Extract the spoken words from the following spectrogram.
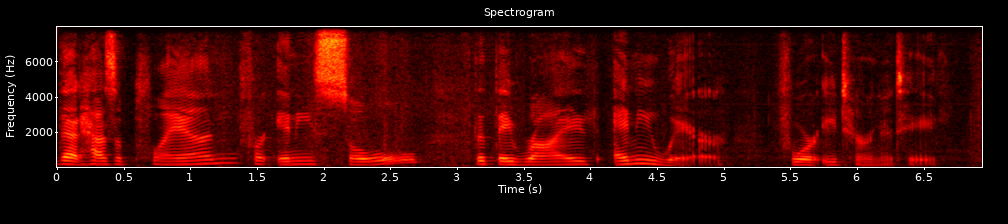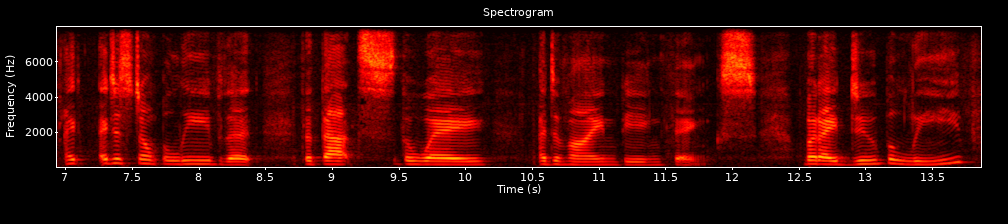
that has a plan for any soul that they writhe anywhere for eternity. I, I just don't believe that, that that's the way a divine being thinks. But I do believe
